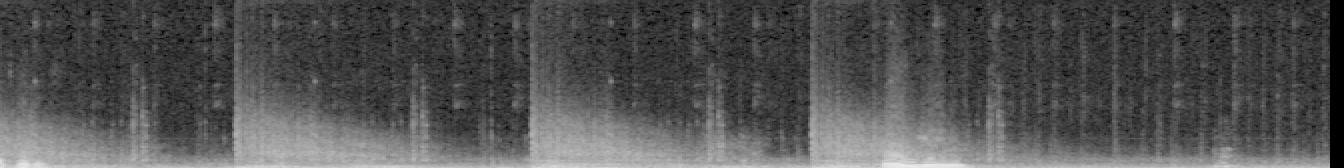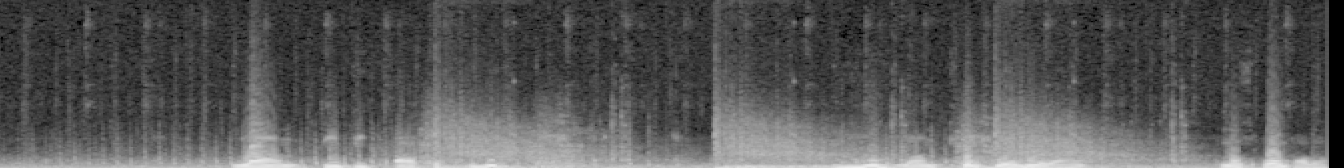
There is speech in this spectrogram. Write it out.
Aferin. Öleceğinim. Lan bir bit artık bir bit. Yuh lan tek yemiyor lan. Nasıl pompalı?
